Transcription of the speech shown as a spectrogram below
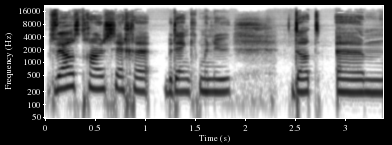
Terwijl ze trouwens zeggen, bedenk ik me nu, dat ehm,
